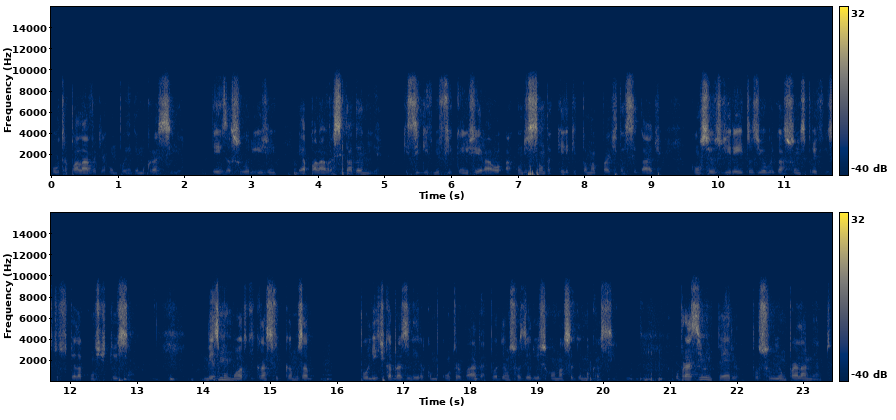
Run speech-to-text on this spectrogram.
Outra palavra que acompanha a democracia, desde a sua origem, é a palavra cidadania, que significa, em geral, a condição daquele que toma parte da cidade, com seus direitos e obrigações previstos pela Constituição. Mesmo modo que classificamos a política brasileira como conturbada, podemos fazer isso com nossa democracia. O Brasil Império possuía um parlamento,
